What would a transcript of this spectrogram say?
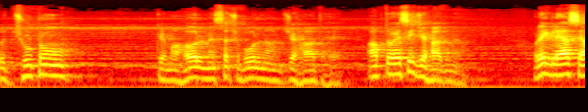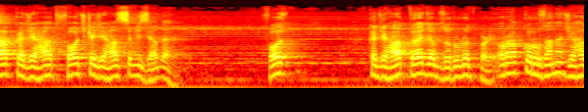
تو جھوٹوں کے ماحول میں سچ بولنا جہاد ہے۔ آپ تو ایسی جہاد میں ہو۔ اور ایک لحاظ سے آپ کا جہاد فوج کے جہاد سے بھی زیادہ ہے۔ فوج کا جہاد تو ہے جب ضرورت پڑے اور آپ کو روزانہ جہاد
